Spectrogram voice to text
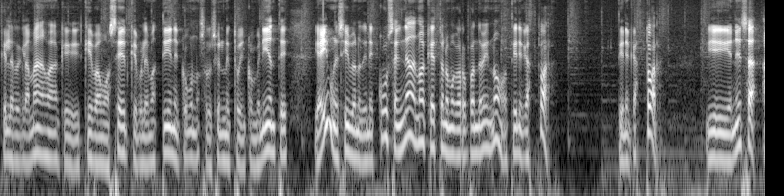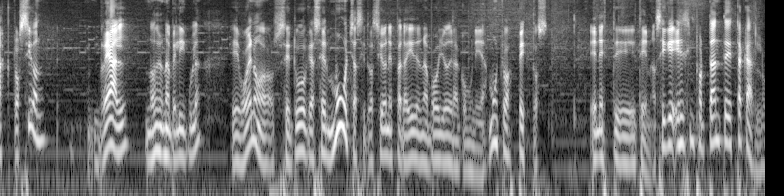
qué le reclamaba, qué, qué vamos a hacer, qué problemas tiene, cómo nos solucionan estos inconvenientes. Y ahí el municipio no tiene excusa ni nada, no es que esto no me corresponde a mí, no, tiene que actuar. Tiene que actuar. Y en esa actuación real, no de una película, eh, bueno, se tuvo que hacer muchas situaciones para ir en apoyo de la comunidad, muchos aspectos en este tema. Así que es importante destacarlo,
